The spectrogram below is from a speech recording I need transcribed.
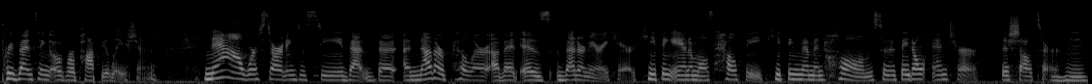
preventing overpopulation. Now we're starting to see that the, another pillar of it is veterinary care, keeping animals healthy, keeping them in homes so that they don't enter the shelter. Mm -hmm.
